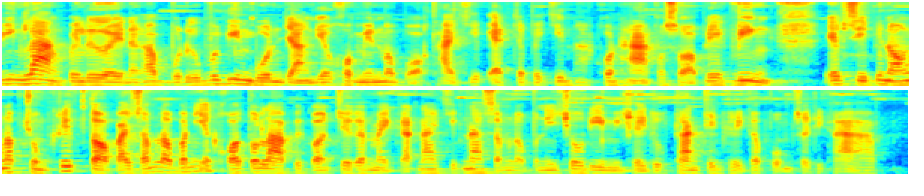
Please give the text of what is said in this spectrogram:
วิ่งล่างไปเลยนะครับหรือว่าวิ่งบนอย่างเดียวคอมเมนต์มาบอกถ่ายคลิปแอดจะไปคิดหาค้นหาข้อสอบเลขวิ่ง FC พี่น้องรับชมคลิปต่อไปสำหรับวันนี้ขอตัวลาไปก่อนเจอกันใหม่กัดหน้าคลิปหน้าสำหรับวันนี้โชคดีมีชัยทุกท่านเช่นเคยครับผมสวัสดีครับ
